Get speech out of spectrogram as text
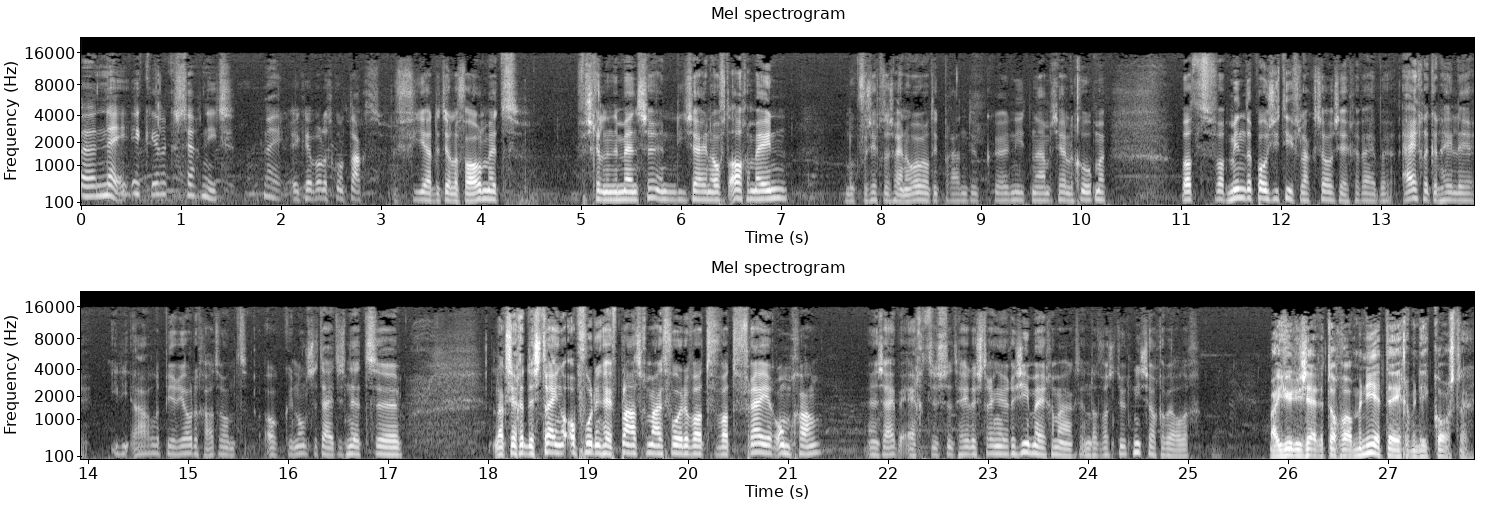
Uh, nee, ik eerlijk gezegd niet. Nee. Ik heb wel eens contact via de telefoon met verschillende mensen. En die zijn over het algemeen, moet ik voorzichtig zijn hoor, want ik praat natuurlijk uh, niet namens de hele groep, maar wat, wat minder positief, laat ik het zo zeggen. Wij hebben eigenlijk een hele ideale periode gehad, want ook in onze tijd is net, uh, laat ik zeggen, de strenge opvoeding heeft plaatsgemaakt voor de wat, wat vrijer omgang. En zij hebben echt dus het hele strenge regime meegemaakt en dat was natuurlijk niet zo geweldig. Maar jullie zeiden toch wel meneer tegen meneer Koster?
